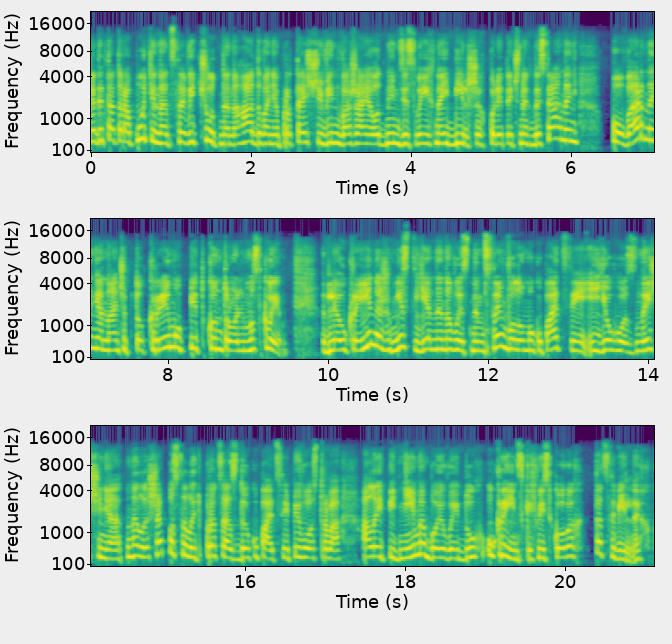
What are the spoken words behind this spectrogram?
Для диктатора Путіна це відчутне нагадування про те, що він вважає одним зі своїх найбільших політичних досягнень. Повернення, начебто, Криму під контроль Москви для України ж міст є ненависним символом окупації, і його знищення не лише посилить процес деокупації півострова, але й підніме бойовий дух українських військових та цивільних.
